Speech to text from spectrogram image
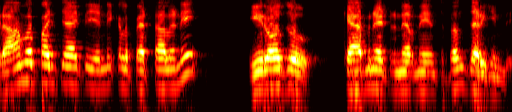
గ్రామ పంచాయతీ ఎన్నికలు పెట్టాలని ఈరోజు కేబినెట్ నిర్ణయించడం జరిగింది.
